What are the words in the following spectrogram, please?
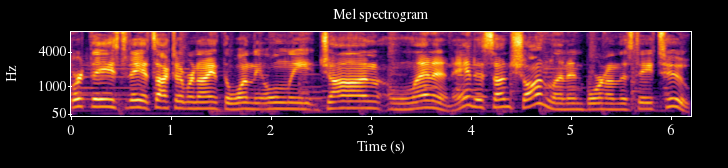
Birthdays today, it's October 9th, the one, the only John Lennon, and his son Sean Lennon, born on this day too.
